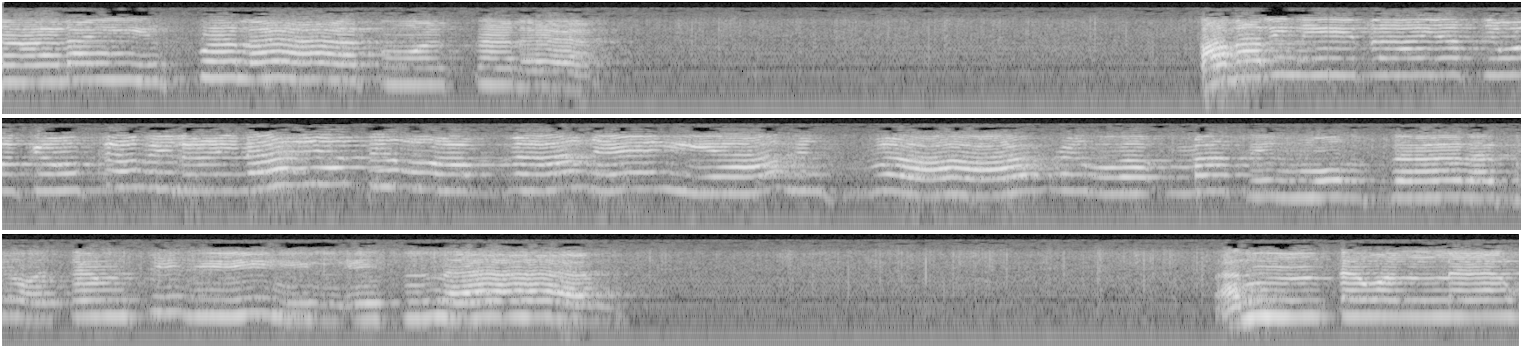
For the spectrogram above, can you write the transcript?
عليه الصلاة والسلام. قمر الهداية وكوكب العناية الربانية مصباح الرحمة المرسلة وشمس دين الإسلام. من تولاه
